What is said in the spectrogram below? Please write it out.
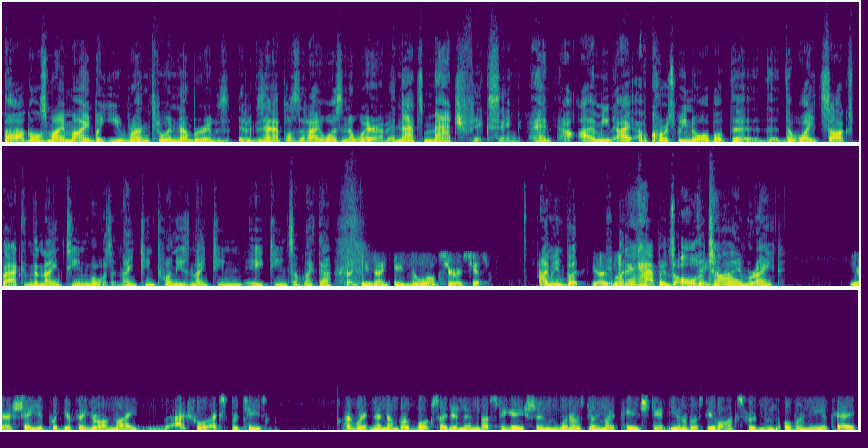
boggles my mind, but you run through a number of examples that I wasn't aware of, and that's match fixing. And I mean, I, of course, we know about the, the, the, White Sox back in the 19, what was it, 1920s, 1918, something like that? 1919, the World Series, yes. I mean, but, yeah, look, but it happens all the time, right? Yeah, Shay, you put your finger on my actual expertise. I've written a number of books. I did an investigation when I was doing my PhD at the University of Oxford and over in the UK,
